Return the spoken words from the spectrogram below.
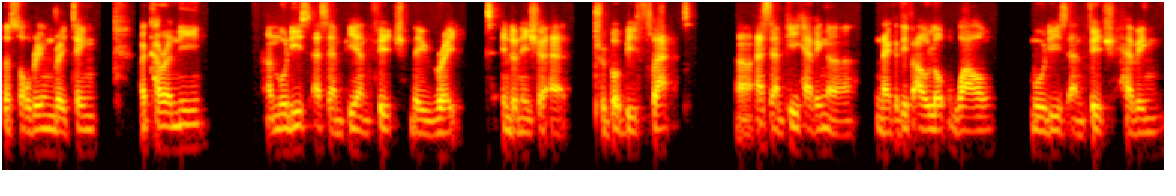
the sovereign rating, uh, currently uh, Moody's, S&P, and Fitch they rate Indonesia at triple B flat. Uh, S&P having a negative outlook while Moody's and Fitch having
